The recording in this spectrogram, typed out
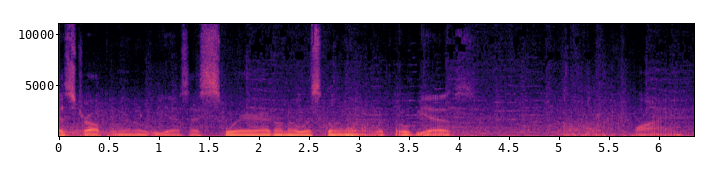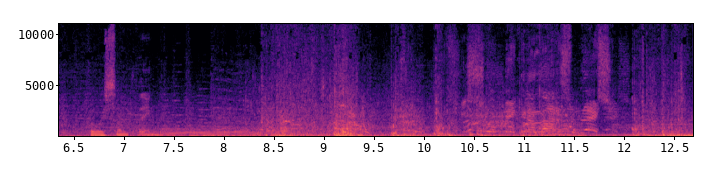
FPS dropping in OBS? I swear, I don't know what's going on with OBS. Why? Always something. She's sure making a lot of splashes.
